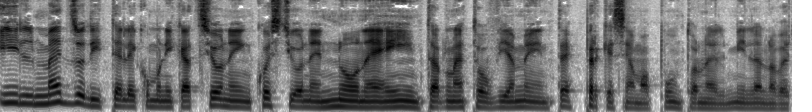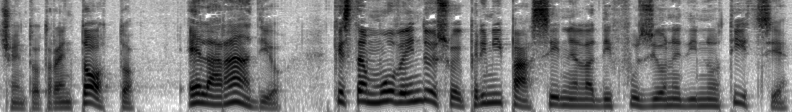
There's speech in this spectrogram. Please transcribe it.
Il mezzo di telecomunicazione in questione non è internet ovviamente, perché siamo appunto nel 1938, è la radio, che sta muovendo i suoi primi passi nella diffusione di notizie.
